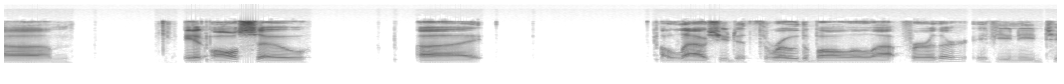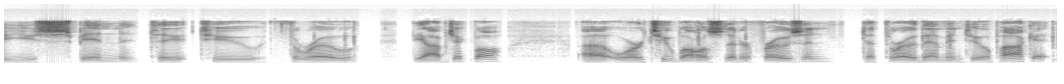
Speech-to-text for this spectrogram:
Um, it also uh, allows you to throw the ball a lot further if you need to use spin to to throw the object ball, uh, or two balls that are frozen to throw them into a pocket.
